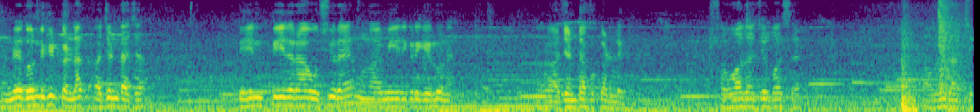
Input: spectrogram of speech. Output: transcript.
म्हणजे दोन तिकीट काढलात अजंठाच्या. पेन पे जरा उशीर आहे म्हणून आम्ही तिकडे गेलो नाही. अजंटा पकडले. सव्वा दहाची बस आहे. पावणे दहाची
